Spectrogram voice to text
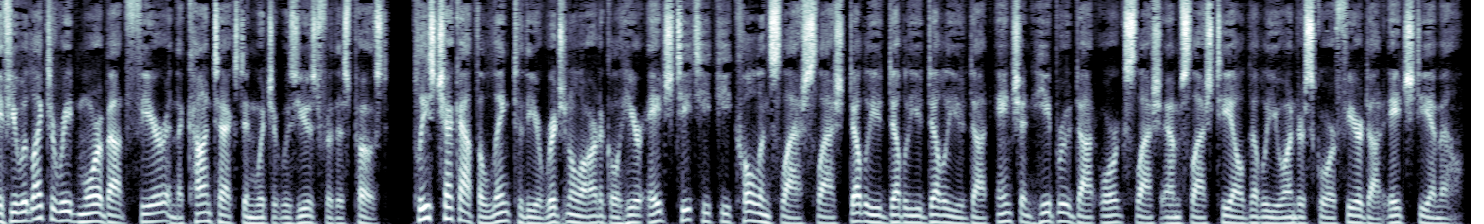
If you would like to read more about fear and the context in which it was used for this post, please check out the link to the original article here http www.ancienthebrew.org m tlw fear.html.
